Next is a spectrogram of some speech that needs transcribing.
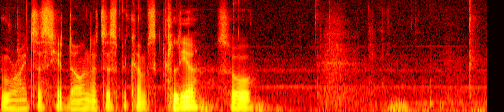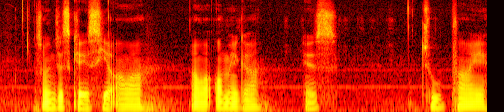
write this here down that this becomes clear. So So in this case here our our omega is 2 pi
